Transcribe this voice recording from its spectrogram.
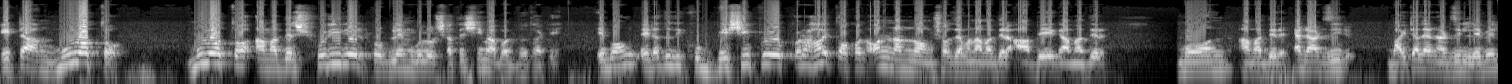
এটা মূলত মূলত আমাদের শরীরের প্রবলেমগুলোর সাথে সীমাবদ্ধ থাকে। এবং এটা যদি খুব বেশি প্রয়োগ করা হয়, তখন অন্যান্য অংশ, যেমন আমাদের আবেগ, আমাদের মন, আমাদের এনার্জির, ভাইটাল এনার্জির লেভেল,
